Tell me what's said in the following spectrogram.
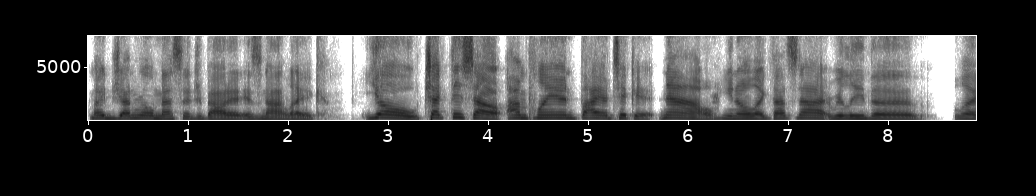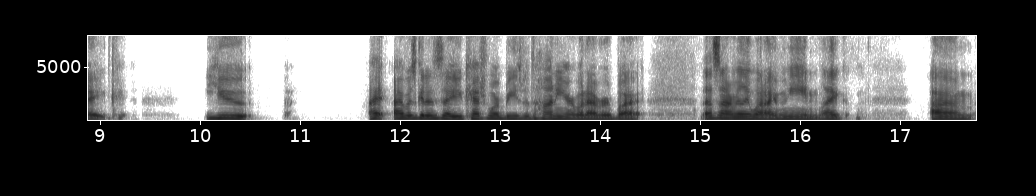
my general message about it is not like, yo, check this out. I'm playing buy a ticket now. You know, like that's not really the like you I, I was gonna say you catch more bees with honey or whatever, but that's not really what I mean. Like, um,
